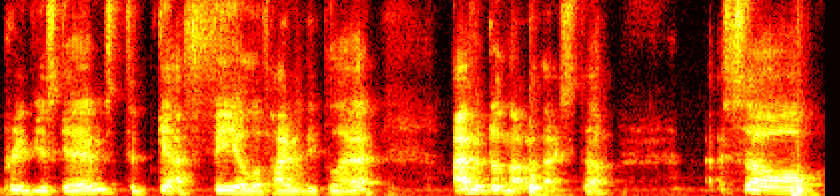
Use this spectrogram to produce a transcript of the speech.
previous games to get a feel of how they play. I haven't done that with Exeter. So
